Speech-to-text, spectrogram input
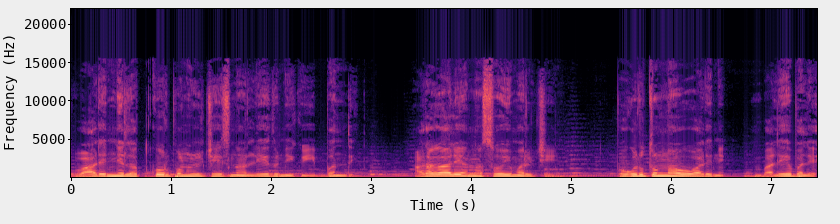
వాడెన్ని లత్కూరు పనులు చేసినా లేదు నీకు ఇబ్బంది. అడగాలి అన్న సోయి మరిచి. పొగుడుతున్నావు వాడిని. భలే భలే.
